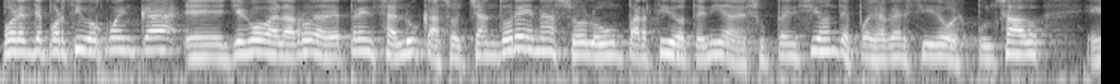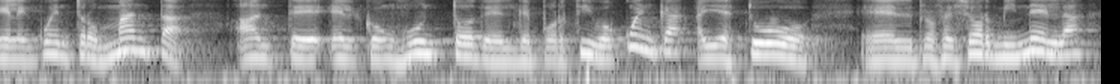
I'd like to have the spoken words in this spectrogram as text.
Por el Deportivo Cuenca eh, llegó a la rueda de prensa Lucas Ochandorena, solo un partido tenía de suspensión después de haber sido expulsado en el encuentro Manta ante el conjunto del Deportivo Cuenca. Ahí estuvo el profesor Minela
